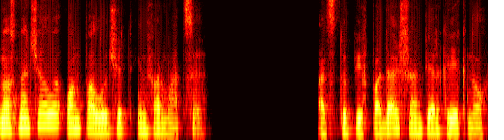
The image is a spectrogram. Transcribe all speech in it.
Но сначала он получит информацию. Отступив подальше, Ампер крикнул.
